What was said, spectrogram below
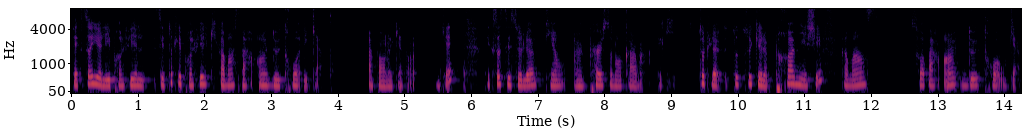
Fait que ça, il y a les profils. C'est tous les profils qui commencent par 1, 2, 3 et 4, à part le 4, 1. OK? Fait que ça, c'est ceux-là qui ont un personal karma. Fait que tout, ceux que le premier chiffre commence soit par un, deux, trois ou quatre.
